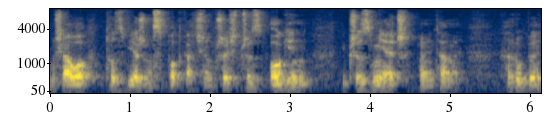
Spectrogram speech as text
musiało to zwierzę spotkać się, przejść przez ogień i przez miecz. Pamiętamy, cheruby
